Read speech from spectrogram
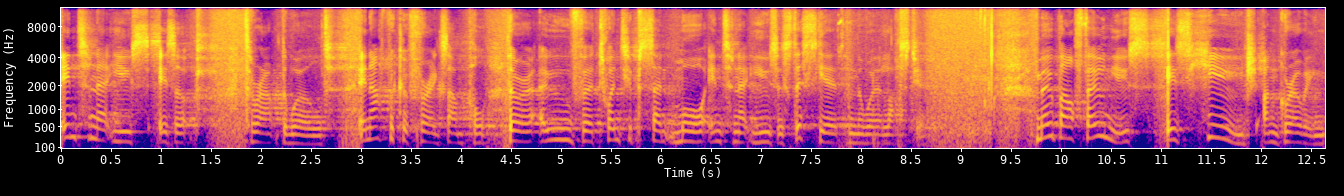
Internet use is up throughout the world. In Africa, for example, there are over 20% more internet users this year than there were last year. Mobile phone use is huge and growing.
